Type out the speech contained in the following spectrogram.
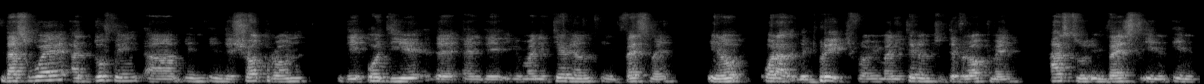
that's where I do think um, in, in the short run, the ODA the, and the humanitarian investment, you know, what are the bridge from humanitarian to development has to invest in, in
